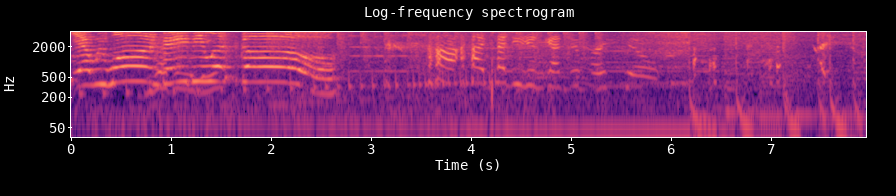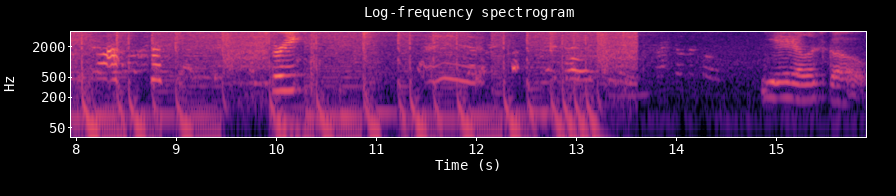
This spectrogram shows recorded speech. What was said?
Yeah, we won, baby, let's go! I thought you just got your first kill. Three. Yeah, let's go.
